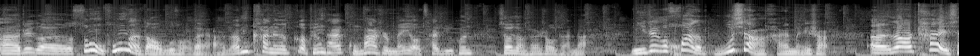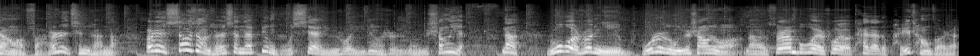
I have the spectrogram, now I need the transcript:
啊，这个孙悟空呢倒无所谓啊，咱们看这个各平台恐怕是没有蔡徐坤肖像权授权的。你这个画的不像还没事儿，呃，要是太像了反而是侵权的。而且肖像权现在并不限于说一定是用于商业。那如果说你不是用于商用，那虽然不会说有太大的赔偿责任，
